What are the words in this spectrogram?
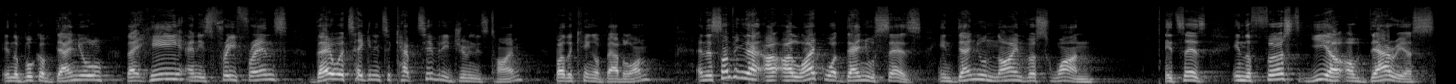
in the book of Daniel, that he and his three friends, they were taken into captivity during this time by the king of Babylon. And there's something that I, I like what Daniel says. In Daniel 9, verse 1, it says, In the first year of Darius,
